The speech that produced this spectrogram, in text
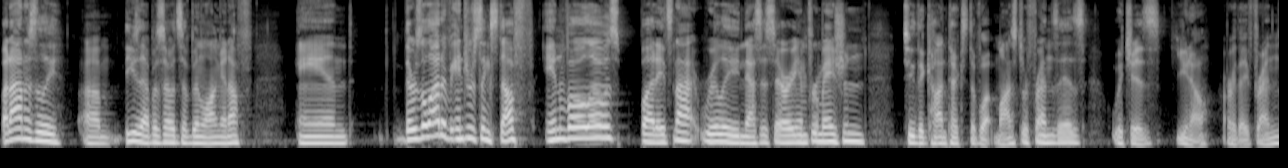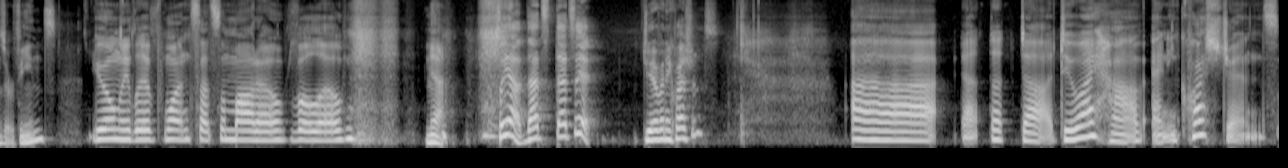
But honestly, um, these episodes have been long enough. And there's a lot of interesting stuff in Volos, but it's not really necessary information to the context of what Monster Friends is, which is, you know, are they friends or fiends? You only live once. That's the motto. Volo. Yeah. So yeah, that's that's it. Do you have any questions? Uh, da, da, da. Do I have any questions?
